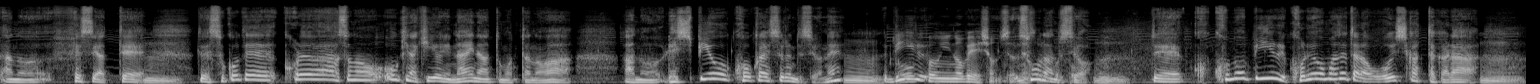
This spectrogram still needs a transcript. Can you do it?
あのフェスやって、うん、でそこでこれはその大きな企業にないなと思ったのはあのレシピを公開するんですよね。うん、ビールオープンイノベーションですよね。そうなんですよ。うん、でこのビールこれを混ぜたら美味しかったから、うん、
